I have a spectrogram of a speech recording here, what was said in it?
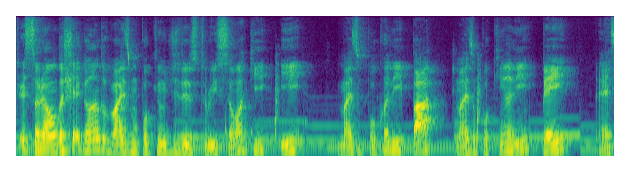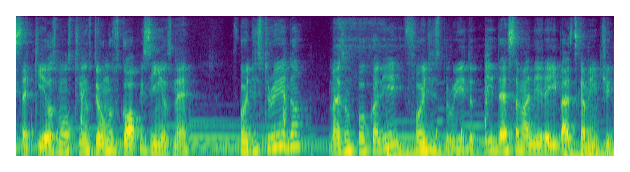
Terceira onda chegando, mais um pouquinho de destruição aqui. E mais um pouco ali, pá, mais um pouquinho ali. Pay. Esse aqui, os monstrinhos deu uns golpezinhos, né? Foi destruído mais um pouco ali, foi destruído e dessa maneira aí basicamente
